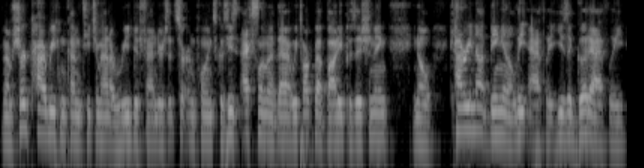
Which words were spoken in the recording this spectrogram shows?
and I'm sure Kyrie can kind of teach him how to read defenders at certain points because he's excellent at that. We talked about body positioning. You know, Kyrie not being an elite athlete, he's a good athlete.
